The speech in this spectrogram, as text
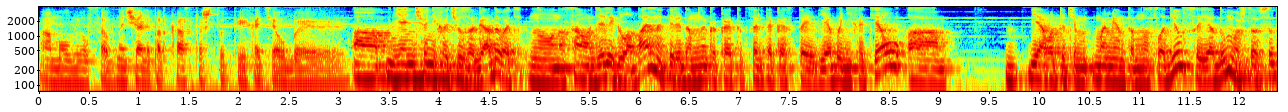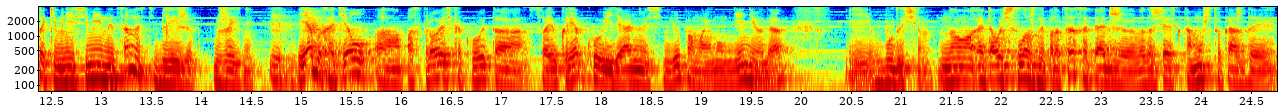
омолвился в начале подкаста, что ты хотел бы... А, Я ничего не хочу загадывать, но на самом деле глобально передо мной какая-то цель такая стоит. Я бы не хотел, а, я вот этим моментом насладился, я думаю, что все-таки мне семейные ценности ближе в жизни. И Я бы хотел а, построить какую-то свою крепкую, идеальную семью, по моему мнению, да, и в будущем. Но это очень сложный процесс, опять же, возвращаясь к тому, что каждая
